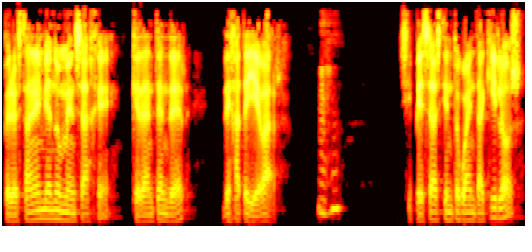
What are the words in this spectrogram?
pero están enviando un mensaje que da a entender, déjate llevar. Si pesas 140 kilos,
